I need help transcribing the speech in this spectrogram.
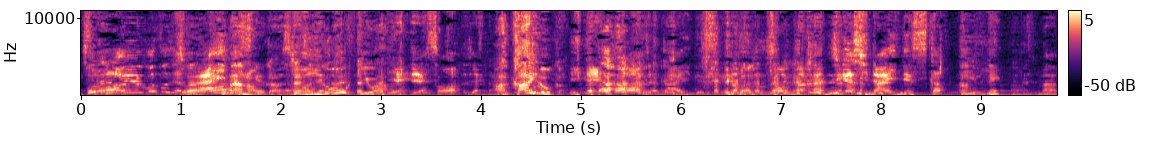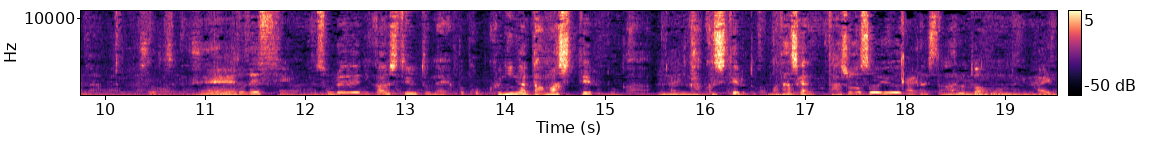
それそういうことじゃない。なのか。じゃあ2号機はいやいやそうじゃない。赤いのか。いやそうじゃないですけど。そんな感じがしないですかっていうね。まあまあまあそうですよね。本当ですよ。それに関して言うとねやっぱこう国が騙してるとか、隠してるとか、まあ、確かに多少そういうあるとは思うんだけど、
